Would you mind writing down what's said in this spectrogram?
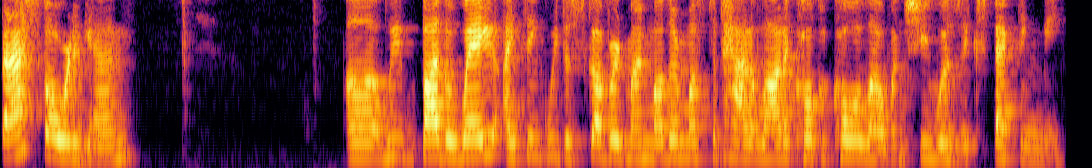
fast forward again. Uh, we by the way i think we discovered my mother must have had a lot of coca-cola when she was expecting me.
